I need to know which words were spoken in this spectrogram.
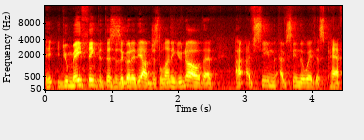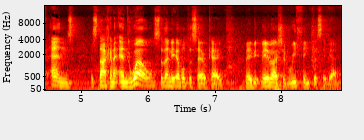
you may think that this is a good idea. I'm just letting you know that I've seen I've seen the way this path ends. It's not going to end well. So then you're able to say, okay, maybe maybe I should rethink this again.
